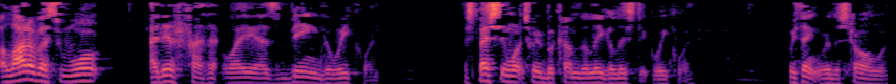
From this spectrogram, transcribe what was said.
a lot of us won't identify that way as being the weak one especially once we become the legalistic weak one. We think we're the strong one.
